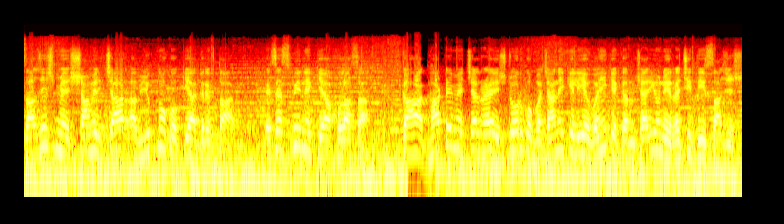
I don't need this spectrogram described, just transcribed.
साजिश में शामिल चार अभियुक्तों को किया गिरफ़्तार। एसएसपी ने किया खुलासा। कहा, घाटे में चल रहे स्टोर को बचाने के लिए वहीं के कर्मचारियों ने रची थी साजिश।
